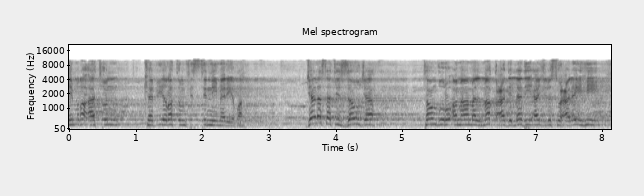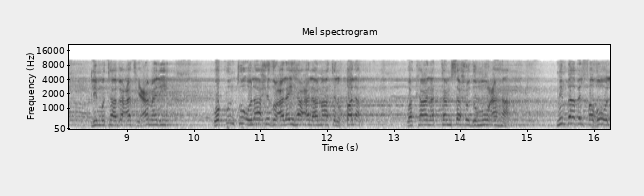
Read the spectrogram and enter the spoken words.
امرأة كبيرة في السن مريضة. جلست الزوجة تنظر أمام المقعد الذي أجلس عليه لمتابعة عملي وكنت ألاحظ عليها علامات القلق وكانت تمسح دموعها. من باب الفضول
